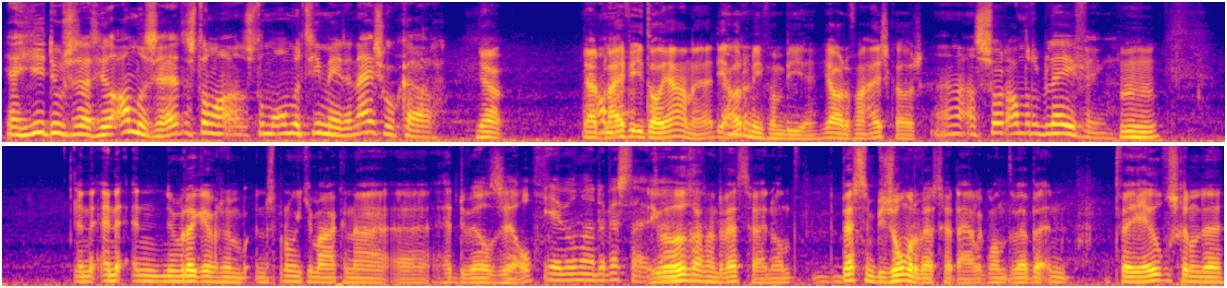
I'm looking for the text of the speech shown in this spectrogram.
Ja, hier doen ze dat heel anders, hè. Er stonden, er stonden om de 10 meter een ijshoekar. Ja. Ja, het blijven Italianen, hè? Die houden niet van bier. Die houden van ijskoos. Een, een soort andere beleving. Mhm. En, en, en nu wil ik even een, een sprongetje maken naar eh, het duel zelf. Jij wil naar de wedstrijd, Ik wil heel graag naar de wedstrijd, want best een bijzondere wedstrijd eigenlijk. Want we hebben een, twee heel verschillende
